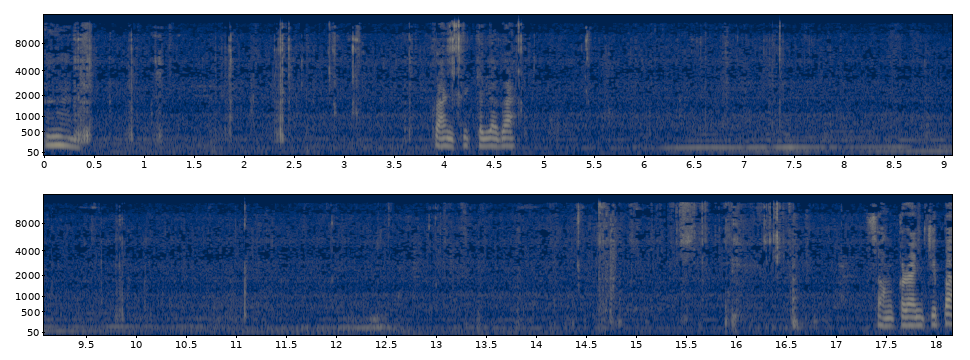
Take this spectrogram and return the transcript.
Mm. Crunchy talaga. Isang crunchy pa.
